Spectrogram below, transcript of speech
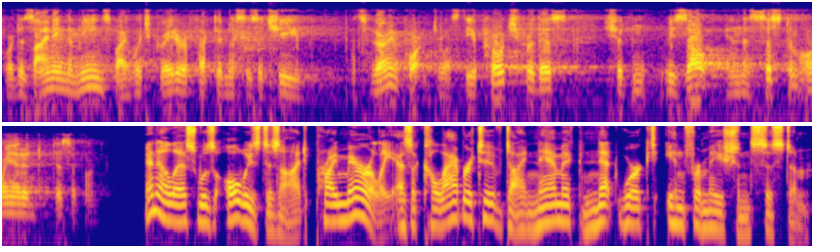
for designing the means by which greater effectiveness is achieved. That's very important to us. The approach for this should result in the system-oriented discipline. NLS was always designed primarily as a collaborative, dynamic, networked information system.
